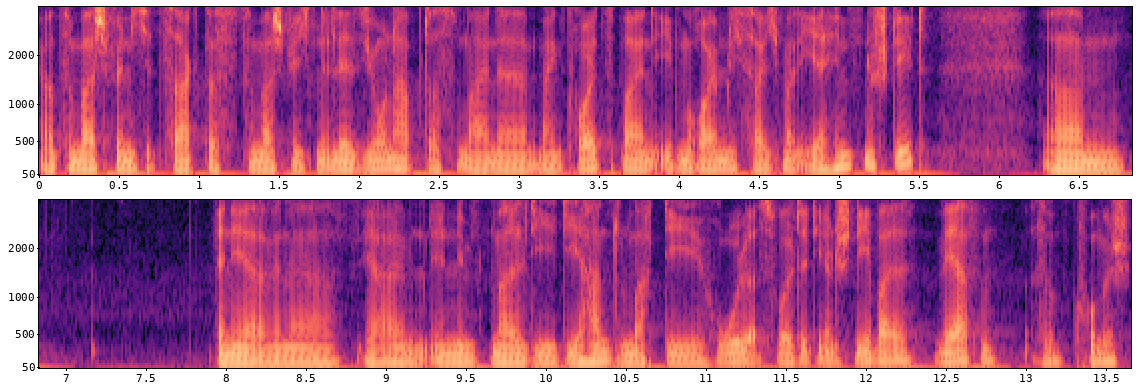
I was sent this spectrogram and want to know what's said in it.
Ja, zum Beispiel, wenn ich jetzt sage, dass zum Beispiel ich eine Läsion habe, dass meine, mein Kreuzbein eben räumlich, sage ich mal, eher hinten steht. Ähm, wenn ihr, wenn ihr, ja, ihr nehmt mal die, die Hand und macht die hohl, als wolltet ihr einen Schneeball werfen. Also komisch,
